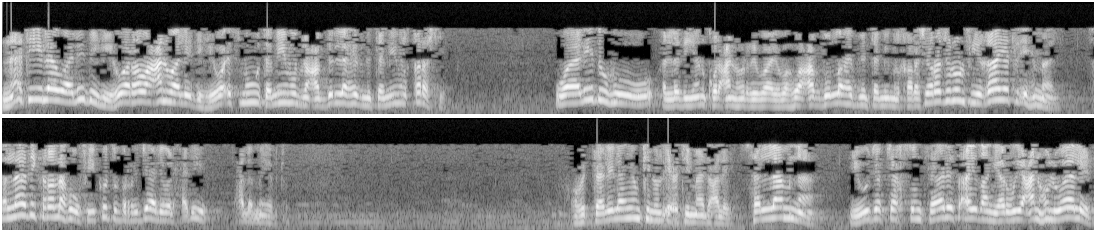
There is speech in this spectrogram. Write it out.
نأتي إلى والده هو روى عن والده واسمه تميم بن عبد الله بن تميم القرشي. والده الذي ينقل عنه الرواية وهو عبد الله بن تميم القرشي رجل في غاية الإهمال. لا ذكر له في كتب الرجال والحديث على ما يبدو. وبالتالي لا يمكن الاعتماد عليه. سلمنا. يوجد شخص ثالث أيضا يروي عنه الوالد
